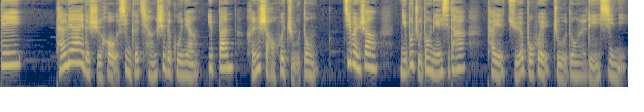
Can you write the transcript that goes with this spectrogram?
第一，谈恋爱的时候，性格强势的姑娘一般很少会主动，基本上你不主动联系她，她也绝不会主动的联系你。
